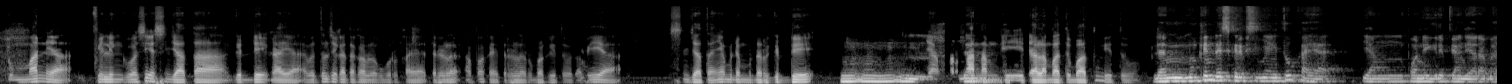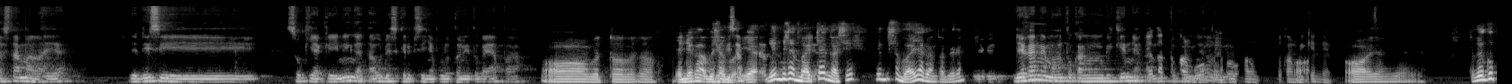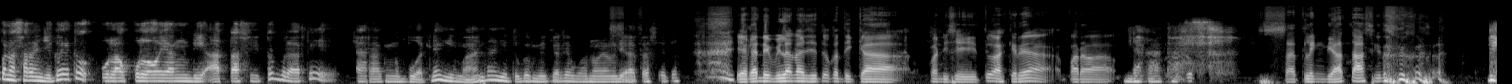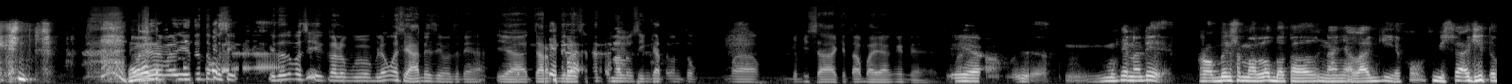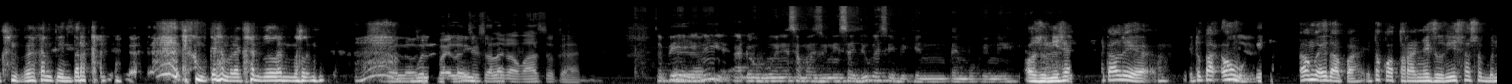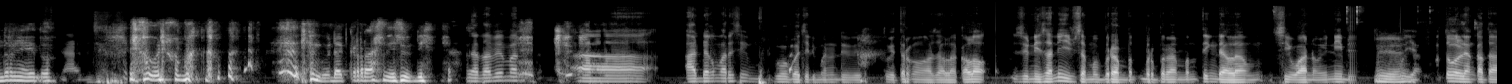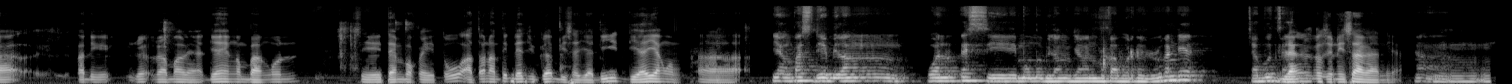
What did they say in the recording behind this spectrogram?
cuman ya feeling gue sih ya senjata gede kayak betul sih kata kalau ber- kayak trailer apa kayak trailer bug itu tapi ya senjatanya benar-benar gede. Hmm, hmm, yang tertanam di dalam batu-batu itu. Dan mungkin deskripsinya itu kayak yang Poneglyph yang di Arabasta malah ya. Jadi si Sukiyaki ini nggak tahu deskripsinya Pluton itu kayak apa. Oh betul betul. Ya dia nggak bisa, Dia bisa ya, baca. dia bisa baca nggak sih? Dia bisa baca kan tapi kan? Dia kan emang tukang bikinnya dia kan, kan tukang bohong ya tukang, tukang Oh. bikin ya Oh iya iya iya. Tapi gue penasaran juga itu pulau-pulau yang di atas itu berarti cara ngebuatnya gimana gitu gue mikirnya Wano yang di atas itu ya kan dia bilang kan situ ketika kondisi itu akhirnya para udah ke atas. settling di atas gitu Ya kan? Ya, itu tuh masih itu tuh masih kalau gue bilang masih aneh sih maksudnya. Ya cara penjelasannya terlalu singkat untuk nggak bisa kita bayangin ya. Cuman, Iya, mungkin nanti Robin sama lo bakal nanya lagi ya kok bisa gitu kan mereka kan pinter kan mungkin mereka nelen-nelen biologi, biologi soalnya nggak masuk kan. Tapi Iya. ini ada hubungannya sama Zunisa juga sih bikin tembok ini. oh Zunisa kali ya itu pak oh Iya. itu, oh enggak itu apa? Itu kotorannya Zunisa sebenarnya itu. Anjir. yang udah beku yang udah keras nih Zunisa Nah, tapi emang eh, ada kemarin sih gue baca di mana di Twitter kalau nggak salah. Kalau Zunisa ini bisa berperan, berperan penting dalam si Wano ini. Iya. Ya betul yang kata tadi Gamal ya dia yang ngebangun si temboknya itu atau nanti dia juga bisa jadi dia yang eh, Yang pas dia bilang one eh si Momo bilang jangan buka border dulu kan dia cabut kan. bilang ke Zunisa kan ya Heeh. Hmm.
